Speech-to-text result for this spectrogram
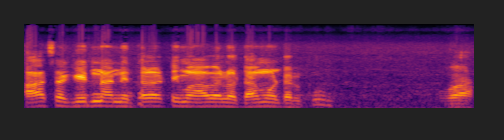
આ છે ગિરનારની તળાટીમાં આવેલો દામોદર કુંડ. વાહ.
